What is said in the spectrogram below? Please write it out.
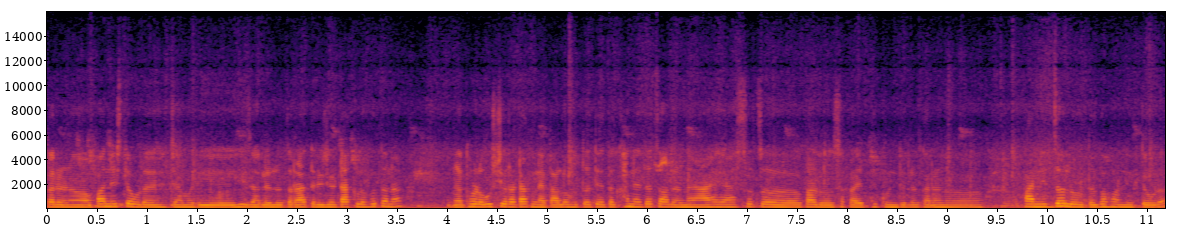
कारण पाणीच तेवढं ह्याच्यामध्ये हे झालेलं होतं. रात्री जे टाकलं होतं ना थोडं उशिरा टाकण्यात आलं होतं. ते तर खाण्यातच आलं नाही. आहे असंच काढून सकाळी फेकून दिलं. कारण पाणीच झालं होतं गव्हाणीत तेवढं.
